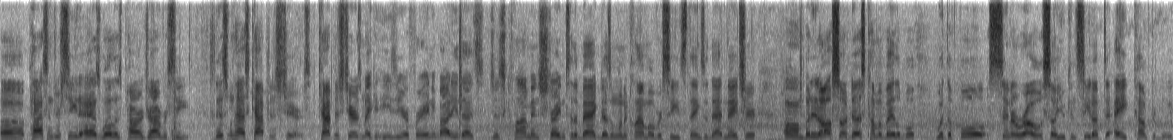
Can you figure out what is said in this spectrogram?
uh, passenger seat as well as power driver seat. This one has captain's chairs. Captain's chairs make it easier for anybody that's just climbing straight into the back, doesn't want to climb over seats, things of that nature. Um, but it also does come available with the full center row so you can seat up to eight comfortably.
